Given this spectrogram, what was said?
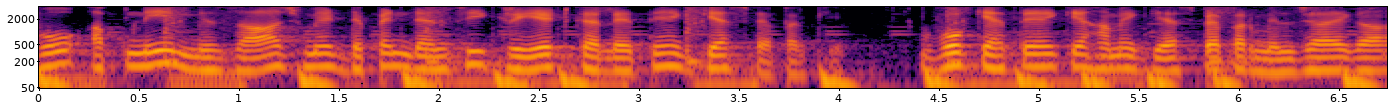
وہ اپنے مزاج میں ڈپینڈنسی کریٹ کر لیتے ہیں گیس پیپر کی۔ وہ کہتے ہیں کہ ہمیں گیس پیپر مل جائے گا،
